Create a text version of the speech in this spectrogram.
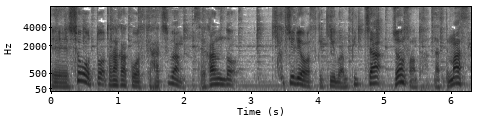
えーショート田中康介、8番セカンド菊池涼介、9番ピッチャージョンソンとなってます。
